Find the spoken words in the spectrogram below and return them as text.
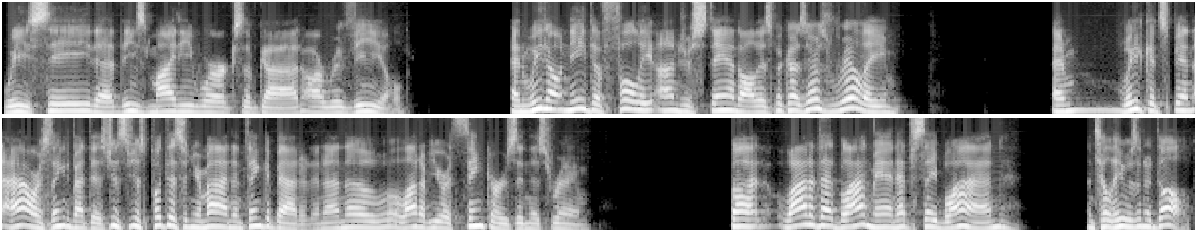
we see that these mighty works of God are revealed. And we don't need to fully understand all this because there's really, and we could spend hours thinking about this. Just, just put this in your mind and think about it. And I know a lot of you are thinkers in this room. But why did that blind man have to stay blind until he was an adult?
